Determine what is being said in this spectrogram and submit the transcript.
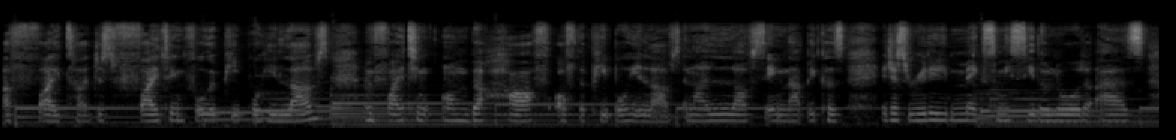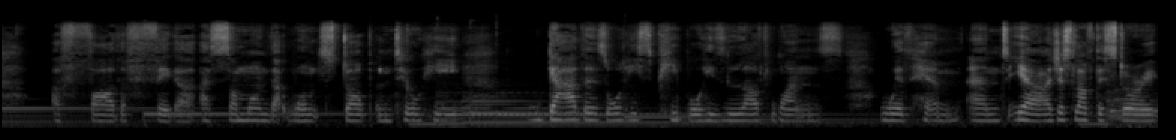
a fighter, just fighting for the people he loves and fighting on behalf of the people he loves. And I love seeing that because it just really makes me see the Lord as a father figure, as someone that won't stop until he gathers all his people, his loved ones with him. And yeah, I just love this story.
